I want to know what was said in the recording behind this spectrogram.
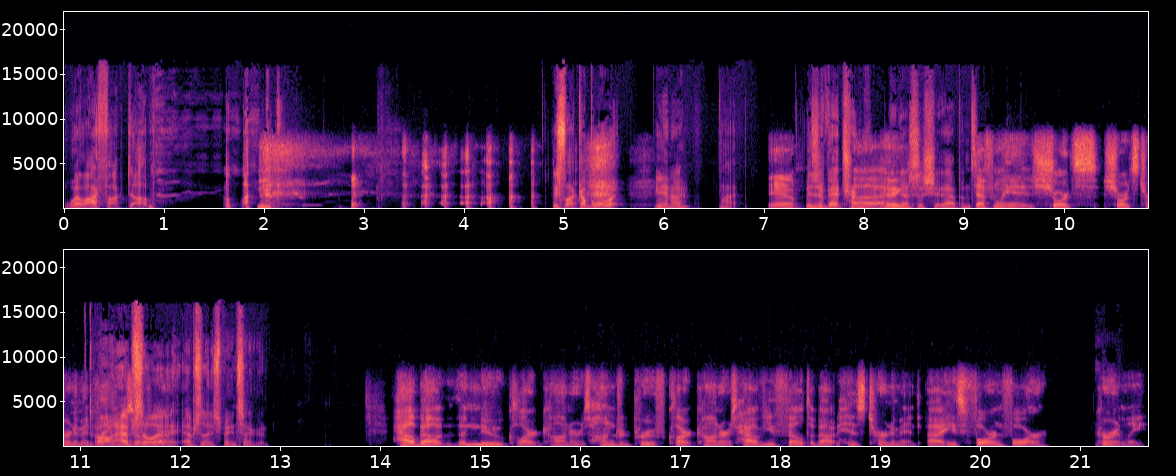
well, I fucked up. Like, it's like I blew it, you know. Like Yeah, he's a veteran. Uh, I think knows this shit happens. definitely a shorts shorts tournament. Oh, him so absolutely, absolutely. It's been so good. How about the new Clark Connors, hundred proof Clark Connors? How have you felt about his tournament? Uh, he's four and four currently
